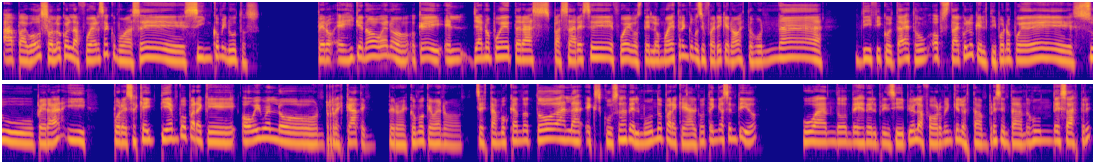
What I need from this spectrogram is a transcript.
apagó solo con la fuerza como hace cinco minutos. Pero es y que no, bueno, ok, él ya no puede traspasar ese fuego. Te lo muestran como si fuera y que no, esto es una dificultades, esto es un obstáculo que el tipo no puede superar y por eso es que hay tiempo para que Obi-Wan lo rescaten. Pero es como que, bueno, se están buscando todas las excusas del mundo para que algo tenga sentido, cuando desde el principio la forma en que lo están presentando es un desastre.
